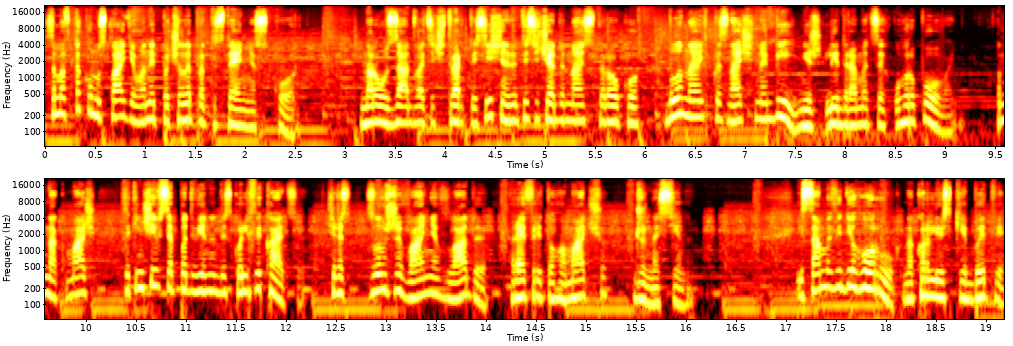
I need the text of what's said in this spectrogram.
Саме в такому складі вони почали протистояння Скор. На Роу за 24 січня 2011 року було навіть призначено бій між лідерами цих угруповань. Однак матч закінчився подвійною дискваліфікацією через зловживання владою рефері того матчу Джона Сіна. І саме від його рук на королівській битві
